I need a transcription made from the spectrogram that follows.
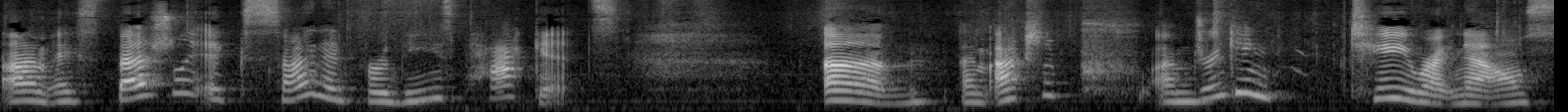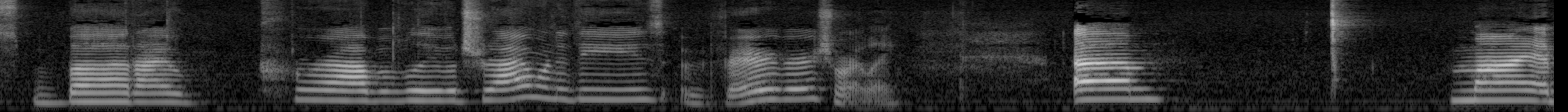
I'm especially excited for these packets. Um, I'm actually, I'm drinking tea right now, but I probably will try one of these very, very shortly. Um, my,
